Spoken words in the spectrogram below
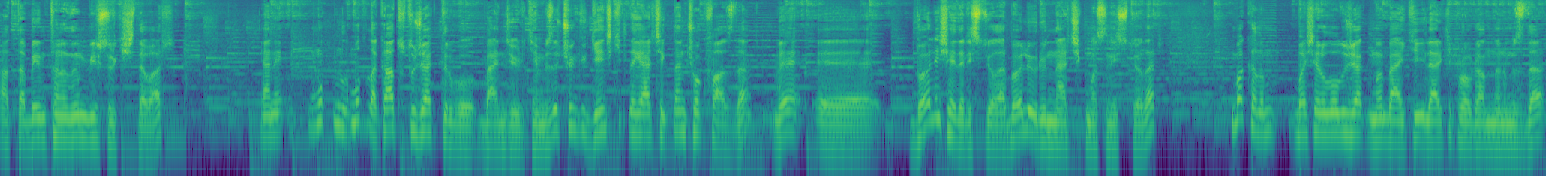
Hatta benim tanıdığım bir sürü kişi de var. Yani mutlaka tutacaktır bu bence ülkemizde. Çünkü genç kitle gerçekten çok fazla ve e, böyle şeyler istiyorlar. Böyle ürünler çıkmasını istiyorlar. Bakalım başarılı olacak mı? Belki ileriki programlarımızda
